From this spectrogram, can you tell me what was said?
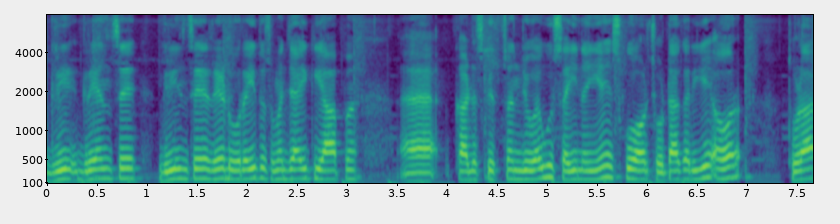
ग्रीन से ग्रीन से रेड हो रही तो समझ जाए कि आप आ, का डिस्क्रिप्शन जो है वो सही नहीं है। इसको और छोटा करिए और थोड़ा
